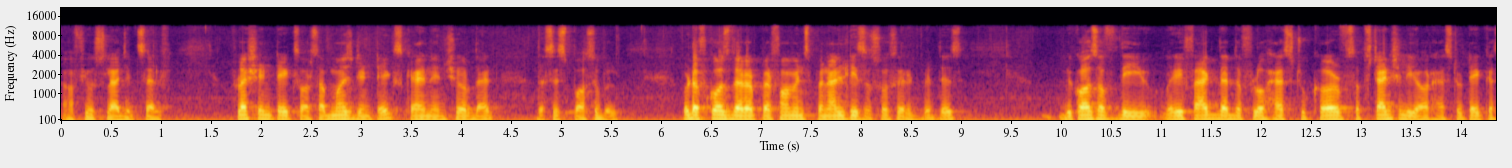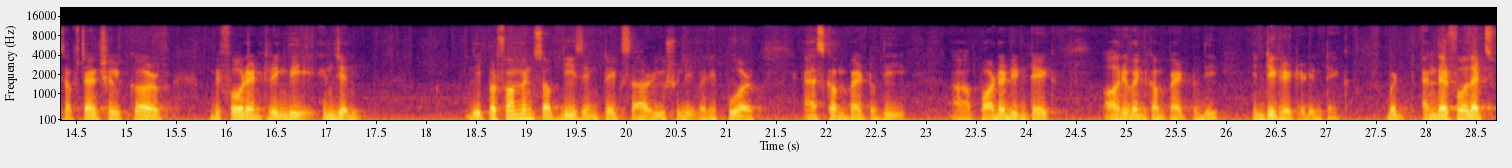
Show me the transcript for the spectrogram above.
uh, fuselage itself. Flush intakes or submerged intakes can ensure that this is possible, but of course, there are performance penalties associated with this because of the very fact that the flow has to curve substantially or has to take a substantial curve before entering the engine, the performance of these intakes are usually very poor as compared to the uh, podded intake or even compared to the integrated intake. But and therefore, that is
